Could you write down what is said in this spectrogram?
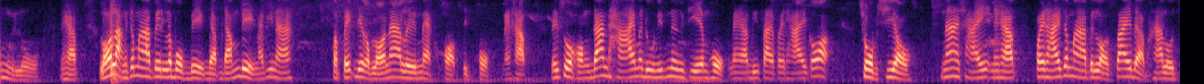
90,000 โลนะครับล้อหลังจะมาเป็นระบบเบรกแบบดัมเบรกนะพี่นะ สเปคเดียวกับล้อหน้าเลยแม็กขอบ 16 นะครับในส่วนของด้านท้ายมาดูนิดนึง GM6 นะครับดีไซน์ไฟท้ายก็โฉบเฉี่ยว น่าใช้นะครับ ไฟท้ายจะมาเป็นหลอดไส้แบบฮาโลเจ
